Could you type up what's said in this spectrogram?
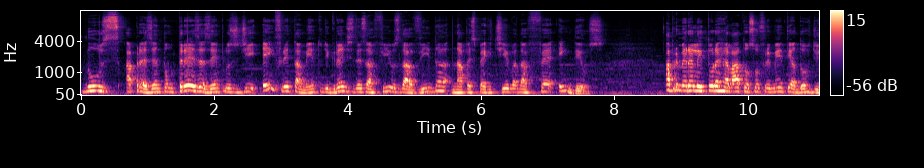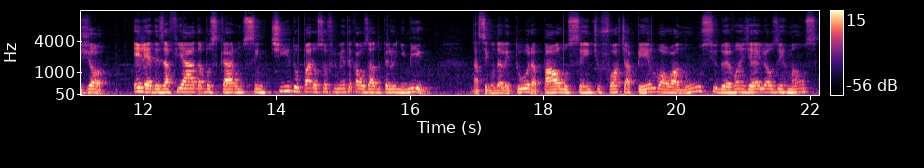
nos apresentam três exemplos de enfrentamento de grandes desafios da vida na perspectiva da fé em Deus. A primeira leitura relata o sofrimento e a dor de Jó. Ele é desafiado a buscar um sentido para o sofrimento causado pelo inimigo. Na segunda leitura, Paulo sente o forte apelo ao anúncio do evangelho aos irmãos,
